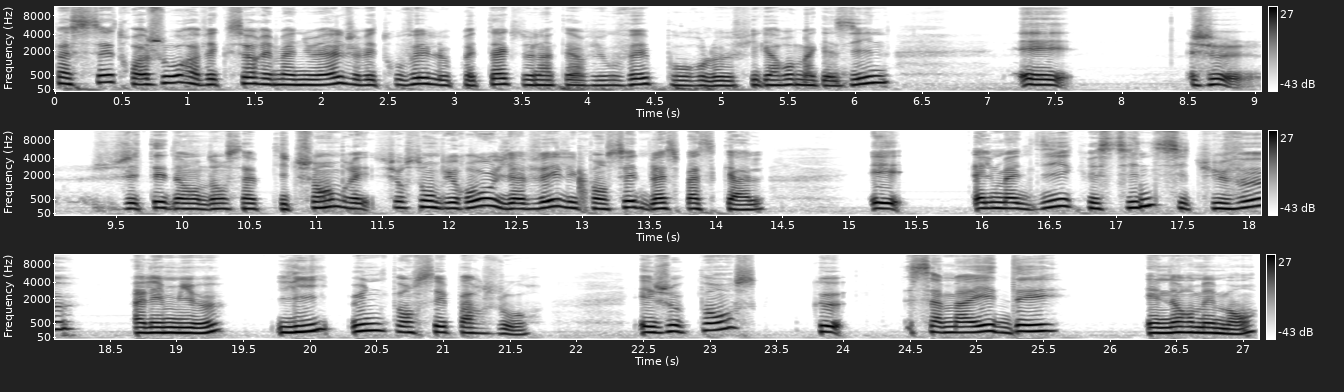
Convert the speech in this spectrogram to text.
passer trois jours avec sœur Emmanuel. J'avais trouvé le prétexte de l'interviewer pour le Figaro Magazine. Et j'étais dans, dans sa petite chambre et sur son bureau, il y avait les pensées de Blaise Pascal. Et elle m'a dit, Christine, si tu veux aller mieux, lis une pensée par jour. Et je pense que ça m'a aidé énormément.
